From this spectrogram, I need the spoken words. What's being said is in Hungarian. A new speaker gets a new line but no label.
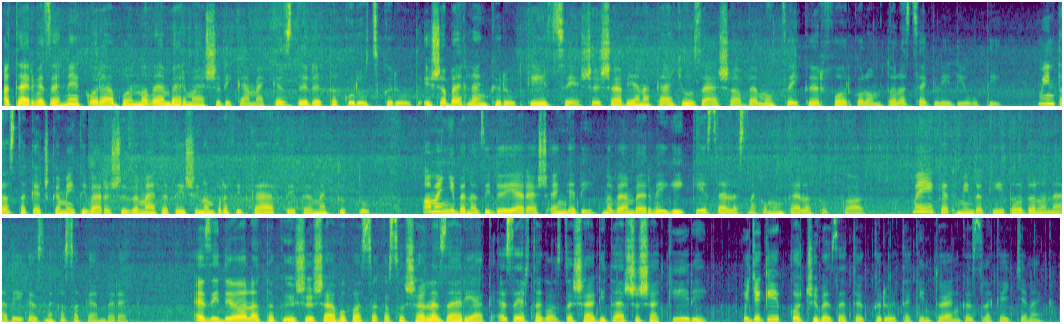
A tervezetnél korábban november másodikán megkezdődött a Kuruc körút és a Betlen körút két szélső sávjának átyúzása a Bemutcai körforgalomtól a Ceglédi útig. Mint azt a Kecskeméti Városüzemeltetési Nonprofit Kft-től megtudtuk, amennyiben az időjárás engedi, november végig készen lesznek a munkálatokkal, melyeket mind a két oldalon elvégeznek a szakemberek. Ez idő alatt a külső sávokat szakaszosan lezárják, ezért a gazdasági társaság kéri, hogy a gépkocsi vezetők körültekintően közlekedjenek.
